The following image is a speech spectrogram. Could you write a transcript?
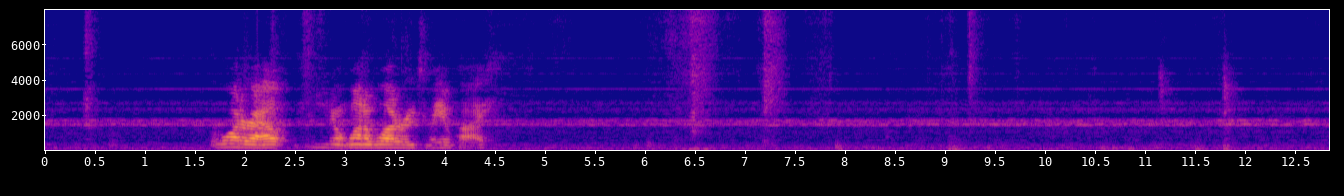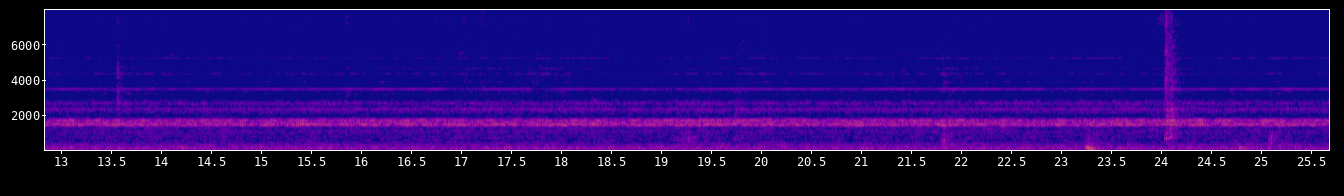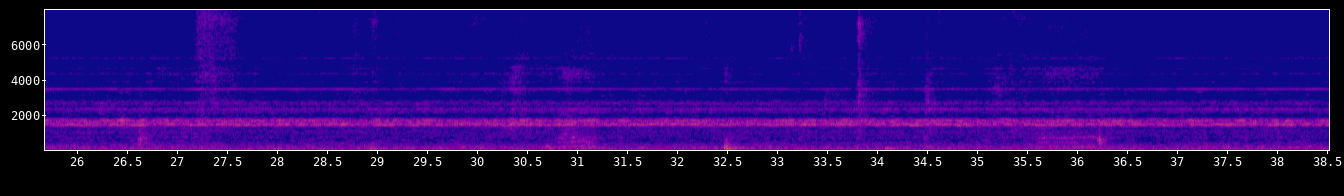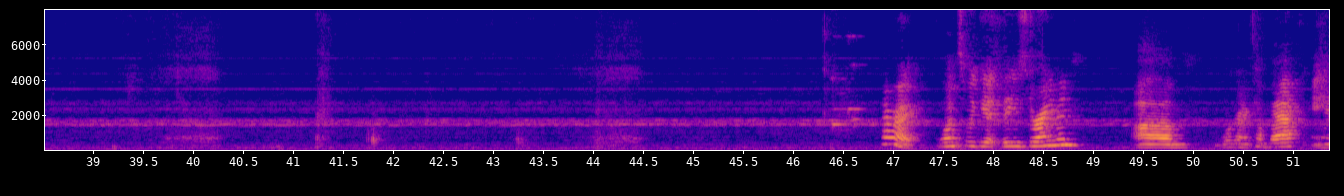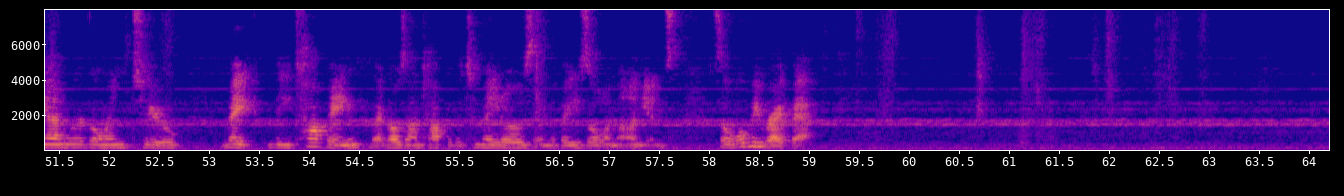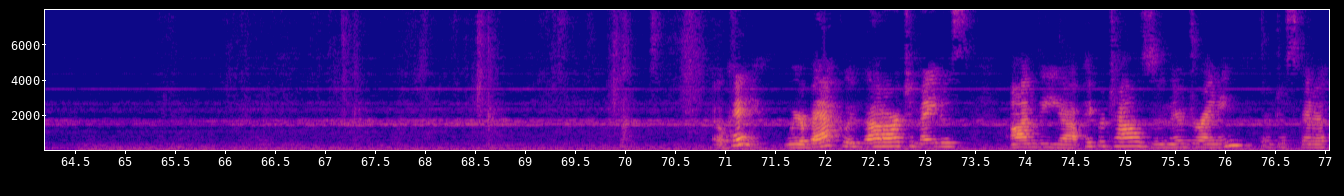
water out because you don't want a watery tomato pie. Once we get these draining, um, we're going to come back and we're going to make the topping that goes on top of the tomatoes and the basil and the onions. So we'll be right back. Okay, we're back. We've got our tomatoes on the uh, paper towels and they're draining. They're just gonna,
